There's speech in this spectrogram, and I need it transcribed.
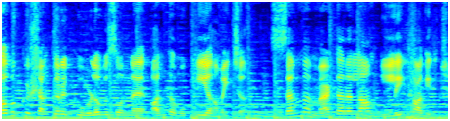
சவுக்கு சங்கருக்கு உளவு சொன்ன அந்த முக்கிய அமைச்சர் செம்ம மேட்டரெல்லாம் லீக் ஆகிருச்சு.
